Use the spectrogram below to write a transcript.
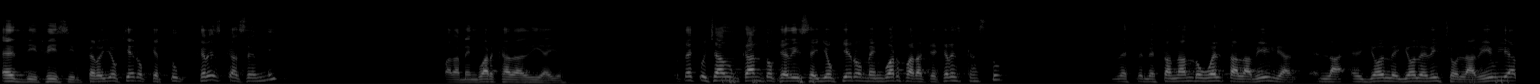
es difícil, pero yo quiero que tú crezcas en mí para menguar cada día yo. ¿Usted ha escuchado un canto que dice, yo quiero menguar para que crezcas tú? Le, están dando vuelta a la Biblia. Eh, yo, le, yo le he dicho, la Biblia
